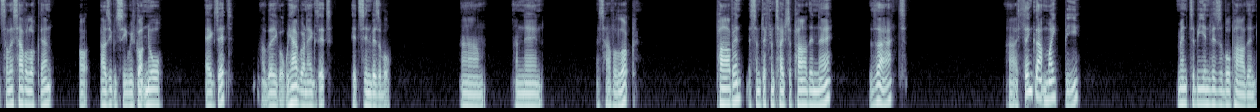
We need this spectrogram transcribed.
so let's have a look then. Oh, as you can see, we've got no exit. Oh, there you go. We have got an exit. It's invisible. Um, and then let's have a look. Pathing. There's some different types of pathing there. That uh, I think that might be meant to be invisible pathing.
